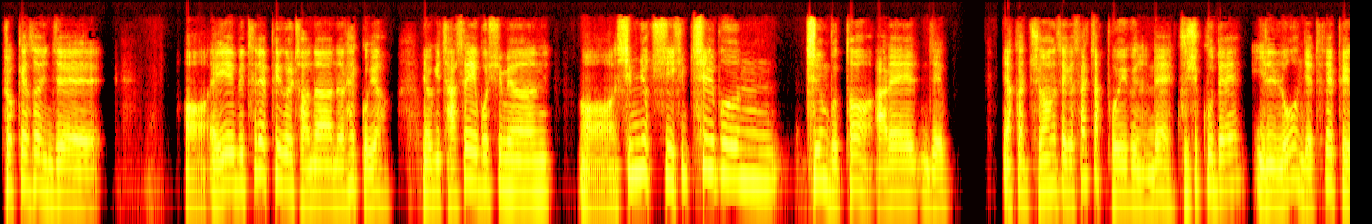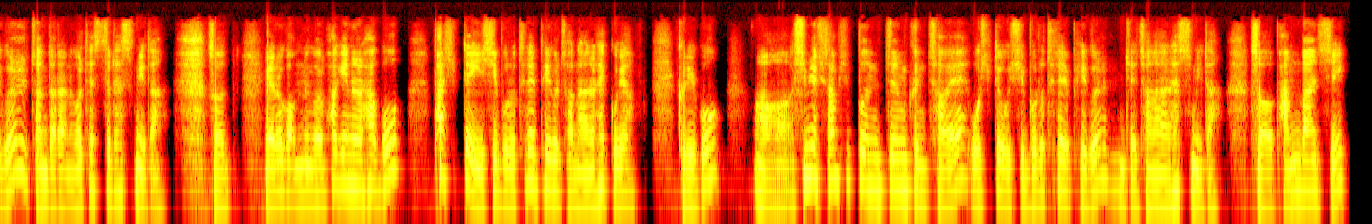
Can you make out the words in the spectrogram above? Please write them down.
그렇게 해서 이제 어, ALB 트래픽을 전환을 했고요. 여기 자세히 보시면 어, 16시 17분쯤부터 아래 이제 약간 주황색이 살짝 보이고 있는데 99대 1로 이제 트래픽을 전달하는 걸 테스트를 했습니다. 그래서 에러가 없는 걸 확인을 하고 80대 20으로 트래픽을 전환을 했고요. 그리고 어, 16시 30분쯤 근처에 50대 50으로 트래픽을 이제 전환을 했습니다. 그래서 반반씩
